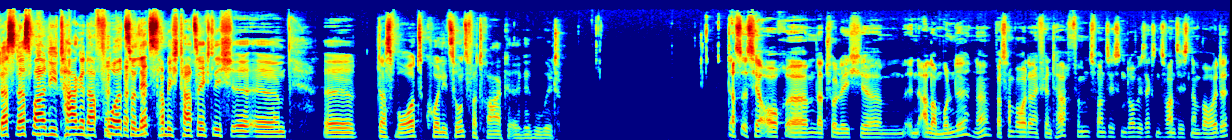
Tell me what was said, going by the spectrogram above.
das, das war die Tage davor. Zuletzt habe ich tatsächlich äh, äh, äh, das Wort Koalitionsvertrag äh, gegoogelt. Das ist ja auch ähm, natürlich ähm, in aller Munde. Ne? Was haben wir heute eigentlich für einen Tag? 25. glaube ich, 26. haben wir heute.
